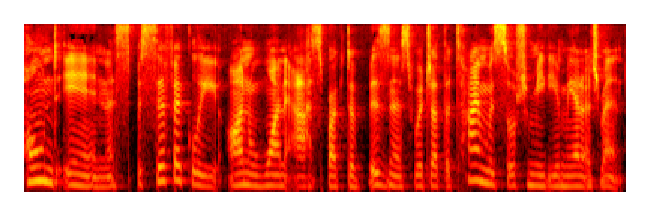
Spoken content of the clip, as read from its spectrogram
honed in specifically on one aspect of business, which at the time was social media management.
